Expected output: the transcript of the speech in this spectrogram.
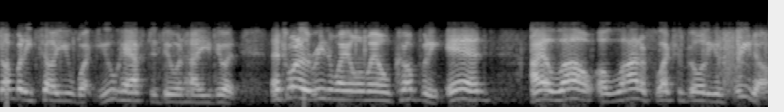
somebody tell you what you have to do and how you do it. That's one of the reasons why I own my own company. And I allow a lot of flexibility and freedom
